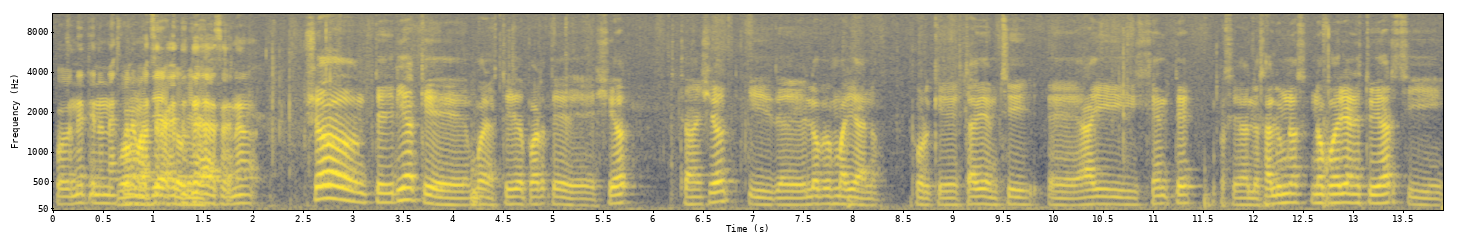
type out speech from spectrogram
Ponete en una escuela más cerca de tu casa, ¿no? Yo te diría que, bueno, estoy de parte de Giot, Esteban Giot y de López Mariano, porque está bien, sí, eh, hay gente, o sea, los alumnos no podrían estudiar si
